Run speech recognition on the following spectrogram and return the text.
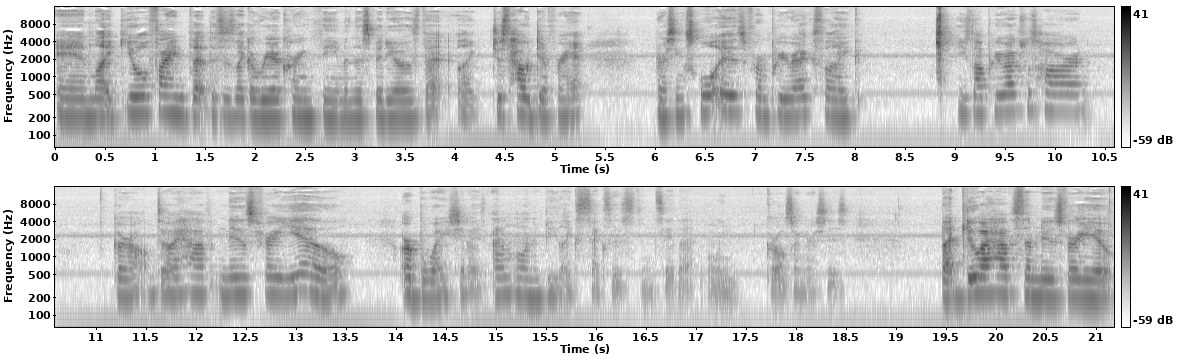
And like, you'll find that this is like a reoccurring theme in this video is that like just how different nursing school is from prereqs. Like, you thought prereqs was hard? Girl, do I have news for you? Or boy, should I? I don't want to be like sexist and say that only girls are nurses. But do I have some news for you?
